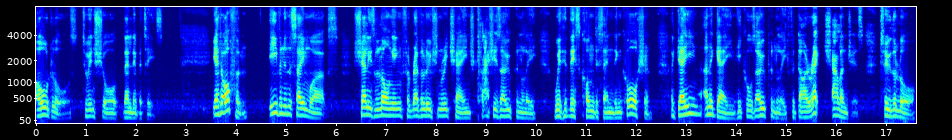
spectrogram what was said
old laws to ensure their liberties. Yet often, even in the same works, Shelley's longing for revolutionary change clashes openly with this condescending caution. Again and again, he calls openly for direct challenges to the law,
